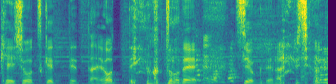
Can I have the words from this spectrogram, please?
警鐘をつけてたよっていうことで 強く出られるじゃん、あ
